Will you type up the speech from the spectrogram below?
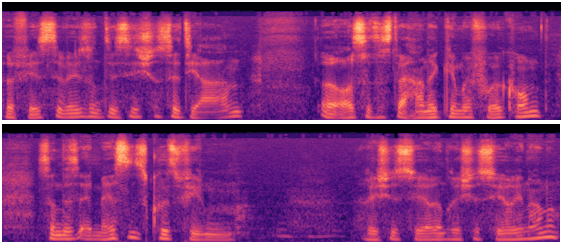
bei Festivals. Und das ist schon seit Jahren äh, außer dass der Haneke mal vorkommt, sind das meistens Kurzfilmregisseure und Regisseurinnen,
